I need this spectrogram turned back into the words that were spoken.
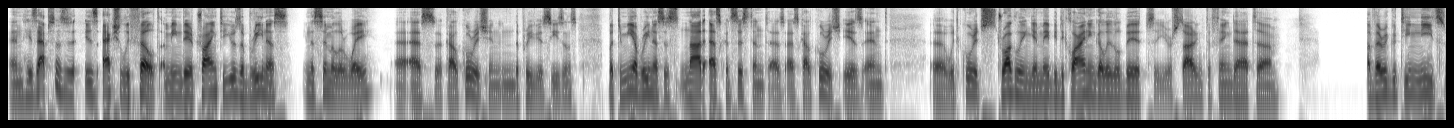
and his absence is- is actually felt. I mean, they're trying to use Abrines in a similar way uh, as uh, Kyle Kuric in, in the previous seasons, but to me, Abrines is not as consistent as as Kyle Kuric is, and uh, with Kuric struggling and maybe declining a little bit, you're starting to think that um, a very good team needs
